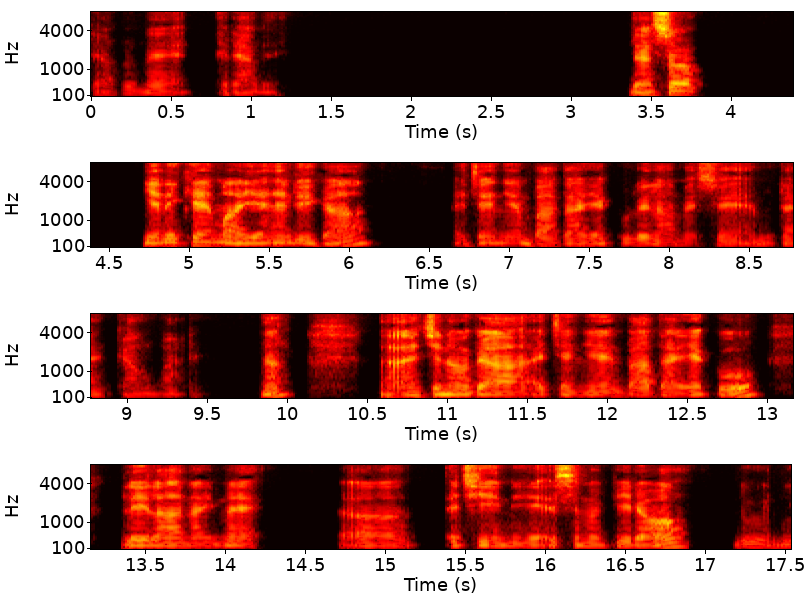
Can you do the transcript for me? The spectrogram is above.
ဒါပေမဲ့အဲ့ဒါပဲဒါဆိုယနေ့ကမှယဟန်တွေကအကျဉ်းဉာဏ်ဘာသာရပ်ကိုလေ့လာမယ်ဆိုရင်အမှန်တန်ကောင်းပါတယ်နော်အဲကျွန်တော်ကအကျဉ်းဉာဏ်ဘာသာရပ်ကိုလေ့လာနိုင်မဲ့အာအခြေအနေအစမပြေတော့လူလူ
